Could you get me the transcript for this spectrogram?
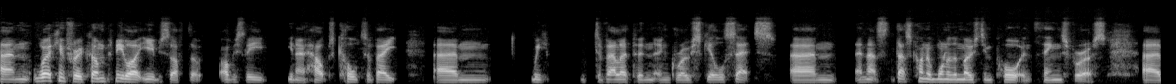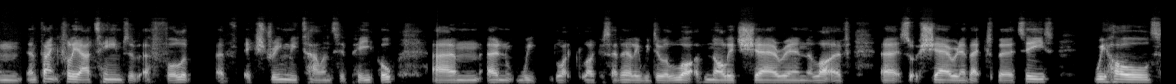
Um, working for a company like Ubisoft, that obviously, you know, helps cultivate. Um, we develop and, and grow skill sets, um, and that's that's kind of one of the most important things for us. Um, and thankfully, our teams are, are full of, of, extremely talented people, um, and we, like like I said earlier, we do a lot of knowledge sharing, a lot of uh, sort of sharing of expertise. We hold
